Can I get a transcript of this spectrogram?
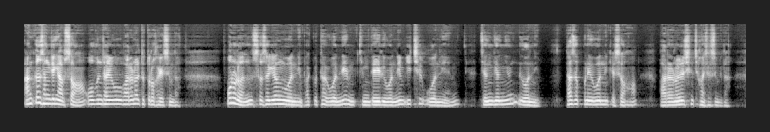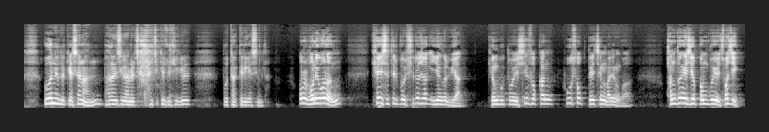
안건 상정에 앞서 5분 자유 발언을 듣도록 하겠습니다. 오늘은 서석영 의원님, 박규탁 의원님, 김대일 의원님, 이칠구 의원님, 정경윤 의원님 다섯 분의 의원님께서 발언을 신청하셨습니다. 의원님들께서는 발언 시간을 잘 지켜주시길 부탁드리겠습니다. 오늘 본의원은 K스틸법 실효적 이행을 위한 경북도의 신속한 후속 대책 마련과 환동의 지역 본부의 조직,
